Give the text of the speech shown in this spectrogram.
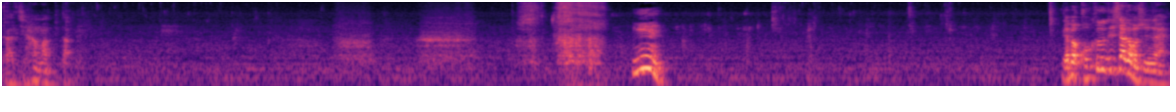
ガチハマった。うん。やっぱ克服したかもしれない。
